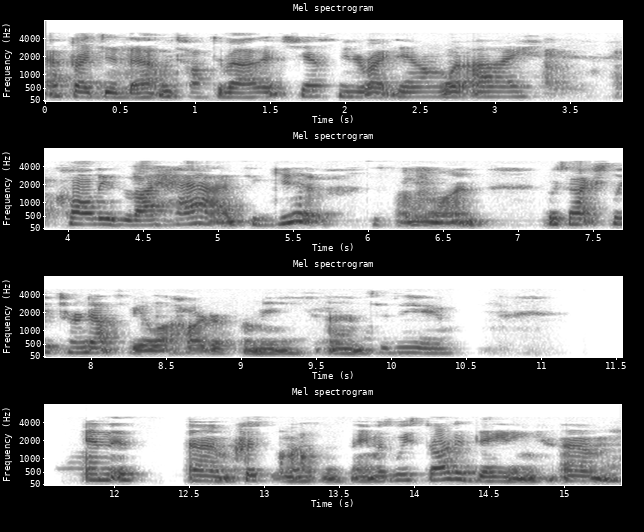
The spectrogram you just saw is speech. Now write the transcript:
after I did that, we talked about it, she asked me to write down what I, qualities that I had to give to someone, which actually turned out to be a lot harder for me um, to do. And it's, um, Chris is my husband's name, as we started dating, um,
